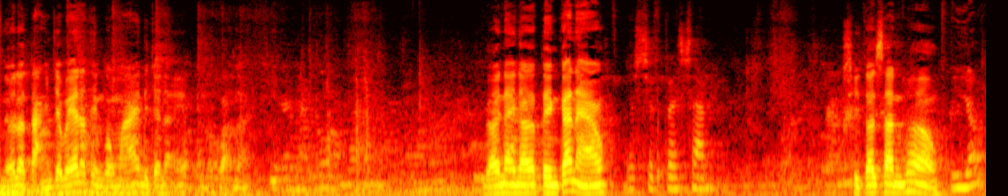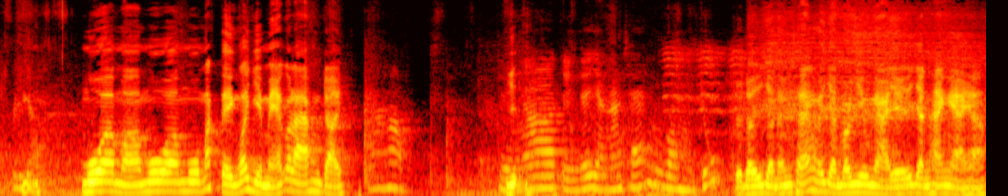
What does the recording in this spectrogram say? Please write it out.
Nữa là tặng cho bé nó thêm con máy để cho nó ép. Các bạn ơi. Rồi này là tìm cá nào? Xì xanh phải không? Mua mà mua mua mắc tiền quá gì mẹ có la không trời? Tiền, ờ, tiền để dành ăn sáng của con một chút. rồi đây dành ăn sáng để dành bao nhiêu ngày vậy? Để dành hai ngày hả? À?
